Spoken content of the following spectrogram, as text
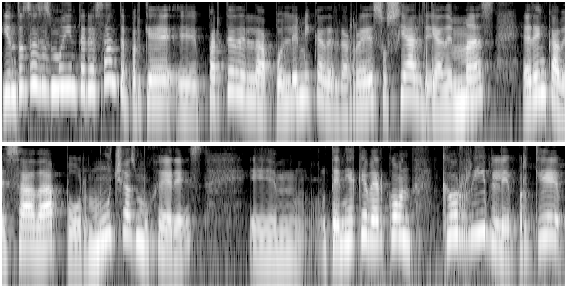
Y entonces es muy interesante porque eh, parte de la polémica de las redes sociales, que además era encabezada por muchas mujeres, Em, tenía que ver con qué horrible, ¿por qué,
